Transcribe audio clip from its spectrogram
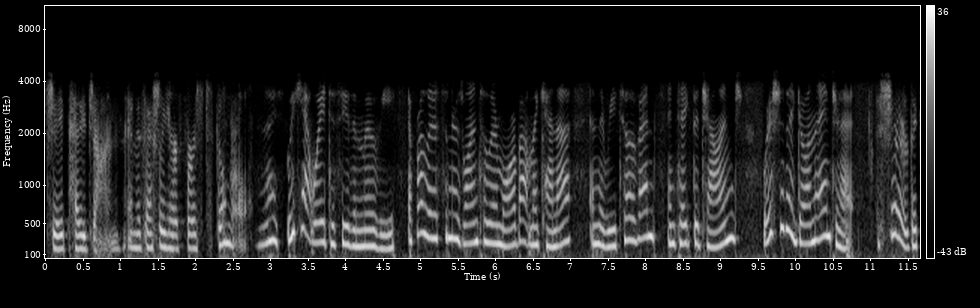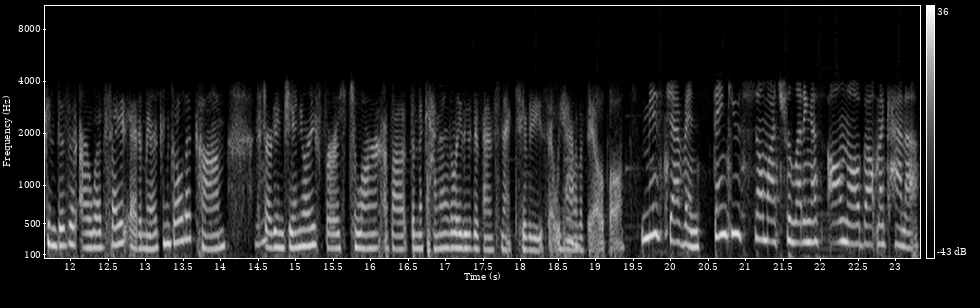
Jade Pettyjohn, and it's actually her first film role. Nice. We can't wait to see the movie. If our listeners wanted to learn more about McKenna and the retail events and take the challenge, where should they go on the internet? Sure, they can visit our website at americangirl.com mm-hmm. starting January 1st to learn about the McKenna related events and activities that we have mm-hmm. available. Ms. Jevons, thank you so much for letting us all know about McKenna.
